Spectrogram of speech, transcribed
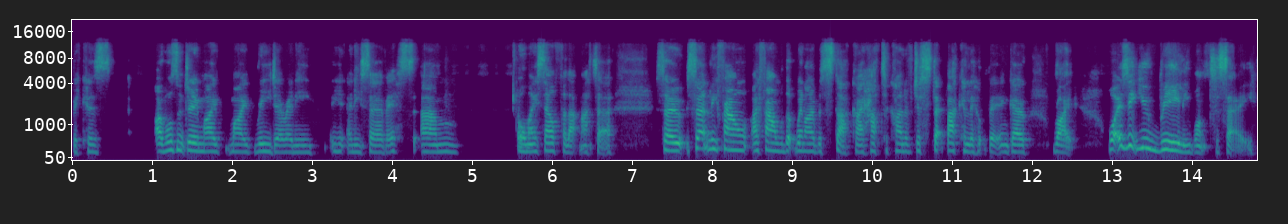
because I wasn't doing my my reader any any service um, or myself for that matter. So certainly found I found that when I was stuck, I had to kind of just step back a little bit and go right. What is it you really want to say?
